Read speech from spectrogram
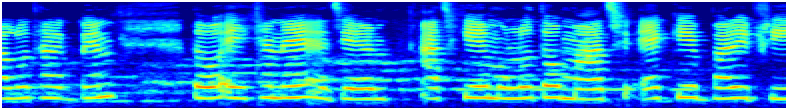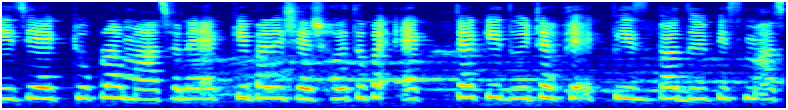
ভালো থাকবেন। তো এইখানে যে আজকে মূলত মাছ একেবারে ফ্রিজে এক টুকরা মাছ মানে একেবারে শেষ হয়তো বা একটা কি দুইটা এক পিস বা দুই পিস মাছ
